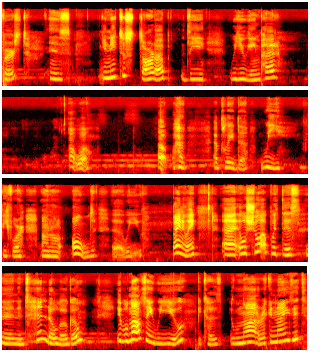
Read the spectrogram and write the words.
first is you need to start up the Wii U gamepad. Oh well. Oh, I played the Wii before on our old uh, Wii U. But anyway, uh, it will show up with this uh, Nintendo logo. It will not say Wii U because it will not recognize it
